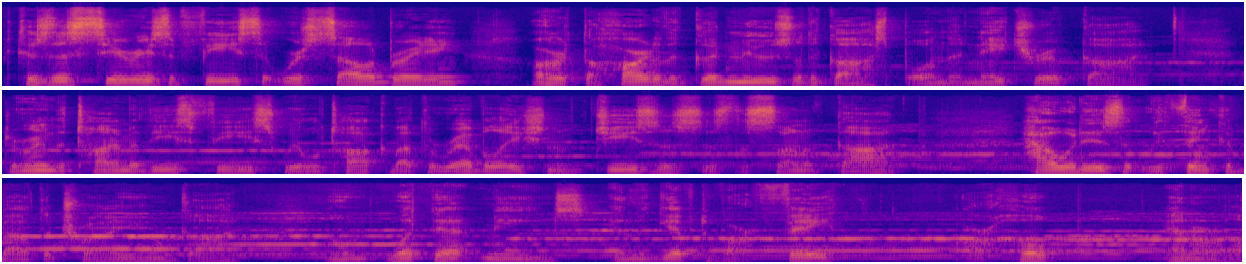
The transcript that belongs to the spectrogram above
because this series of feasts that we're celebrating are at the heart of the good news of the gospel and the nature of God. During the time of these feasts, we will talk about the revelation of Jesus as the Son of God, how it is that we think about the triune God, and what that means in the gift of our faith, our hope, and our.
